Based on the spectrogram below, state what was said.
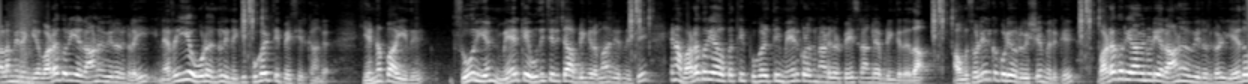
களமிறங்கிய வடகொரிய ராணுவ வீரர்களை நிறைய ஊடகங்கள் இன்னைக்கு புகழ்த்தி பேசியிருக்காங்க. என்னப்பா இது? சூரியன் மேற்கே உதிச்சிருச்சா அப்படிங்கிற மாதிரி இருந்துச்சு. ஏன்னா வடகொரியாவை பற்றி புகழ்த்தி மேற்குலக நாடுகள் பேசுகிறாங்களே அப்படிங்கிறது தான். அவங்க சொல்லியிருக்கக்கூடிய ஒரு விஷயம் இருக்குது வடகொரியாவினுடைய இராணுவ வீரர்கள் ஏதோ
